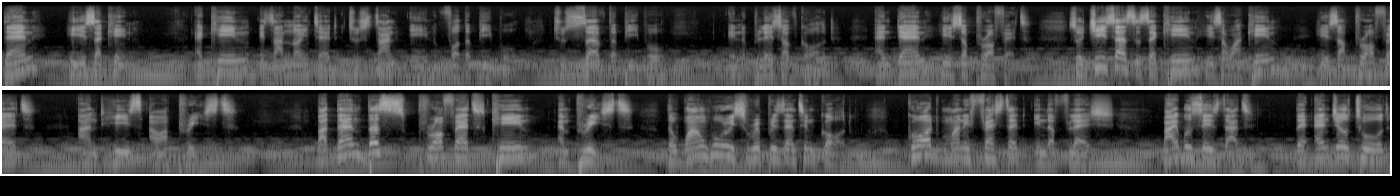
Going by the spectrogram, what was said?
Then he is a king. A king is anointed to stand in for the people, to serve the people in the place of God. And then he's a prophet. So Jesus is a king, he's our king, he's a prophet, and he's our priest. But then this prophet, king, and priest, the one who is representing God, God manifested in the flesh. Bible says that the angel told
